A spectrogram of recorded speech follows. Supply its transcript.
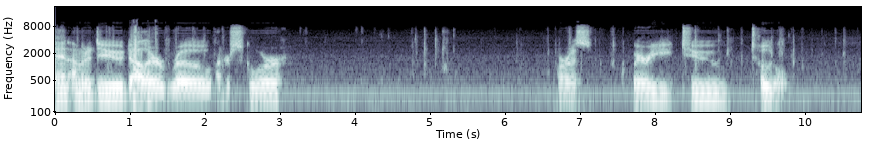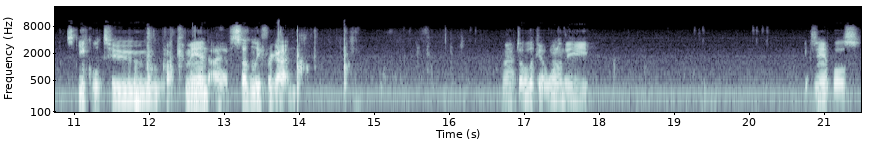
And I'm going to do dollar row underscore rs query to total is equal to a command I have suddenly forgotten. I have to look at one of the examples.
